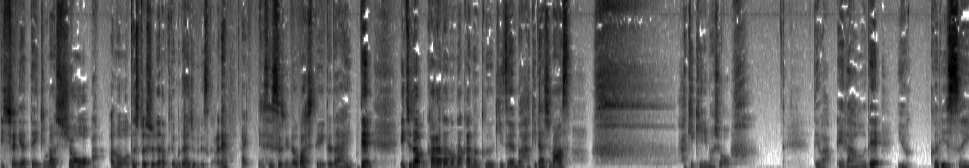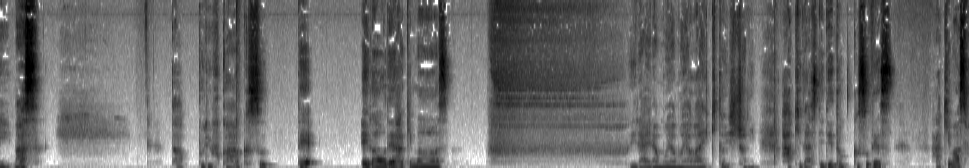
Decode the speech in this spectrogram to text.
一緒にやっていきましょう。ああの私と一緒じゃなくても大丈夫ですからね。はい。背筋伸ばしていただいて一度体の中の空気全部吐き出します。吐き切りましょう。では笑顔でゆっくり吸います。たっぷり深く吸って笑顔で吐きます。イライラモヤモヤは息と一緒に吐き出してデトックスです。吐きます。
